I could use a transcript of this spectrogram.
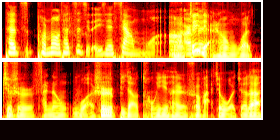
他自 promote 他自己的一些项目啊，而这没点上我就是反正我是比较同意他的说法，就我觉得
